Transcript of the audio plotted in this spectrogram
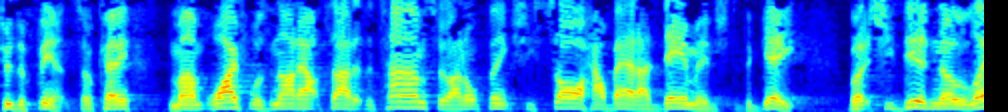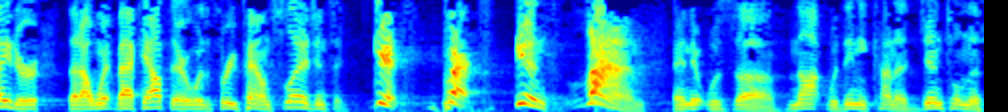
to the fence, okay? My wife was not outside at the time, so I don't think she saw how bad I damaged the gate. But she did know later that I went back out there with a three pound sledge and said, get back in line! And it was, uh, not with any kind of gentleness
